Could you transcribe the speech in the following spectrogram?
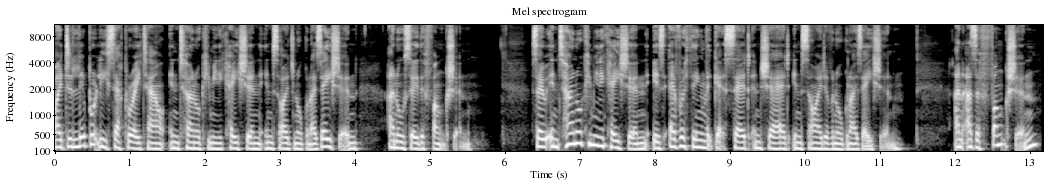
I deliberately separate out internal communication inside an organisation and also the function. So, internal communication is everything that gets said and shared inside of an organisation. And as a function,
